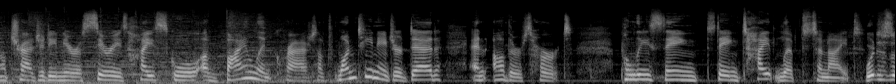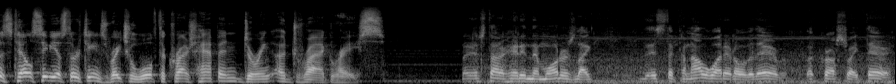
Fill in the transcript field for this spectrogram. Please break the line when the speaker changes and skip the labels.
Now, tragedy near a Ceres high school. A violent crash left one teenager dead and others hurt. Police saying staying tight-lipped tonight.
Witnesses tell CBS 13's Rachel Wolf the crash happened during a drag race.
They started hitting the motors like it's the canal water over there, across right there.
